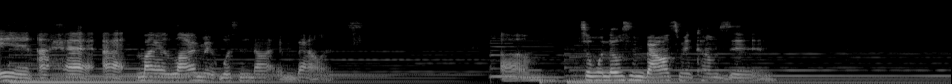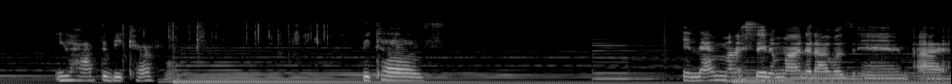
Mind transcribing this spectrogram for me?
and I had I, my alignment was not in balance. Um, so when those imbalancement comes in, you have to be careful because in that mind, state of mind that I was in, I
